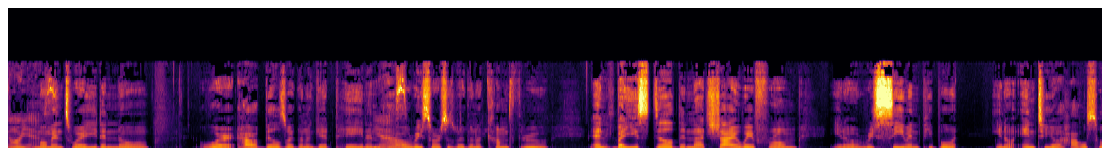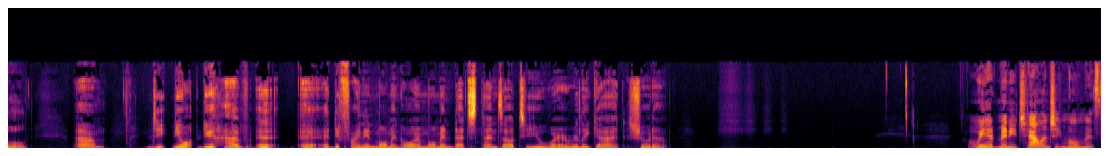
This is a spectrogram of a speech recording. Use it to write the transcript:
Oh yeah, Moments where you didn't know where how bills were gonna get paid and Yes. how resources were gonna come through, and but you still did not shy away from you know receiving people you know into your household. Um, do, do you do you have a, a, a defining moment or a moment that stands out to you where really God showed up? Well, we had many challenging moments.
